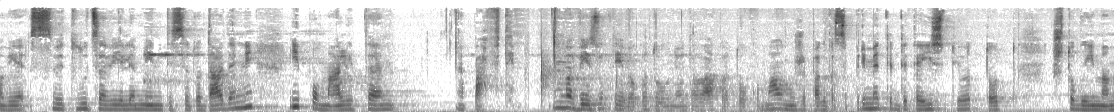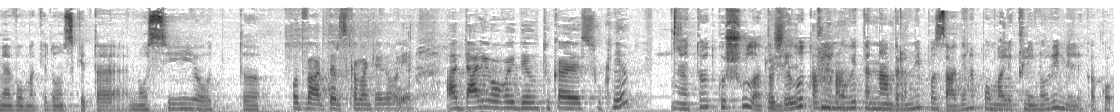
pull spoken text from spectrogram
овие светлуцави елементи се додадени и помалите пафти. Има везот, еве го долниот дел, ако е толку мал, може пак да се примети дека истиот од што го имаме во македонските носи од од Вардарска Македонија. А дали овој дел тука е сукња? А, тоа од кошулата, делот клиновите набрани позадина, помали клинови, нели како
